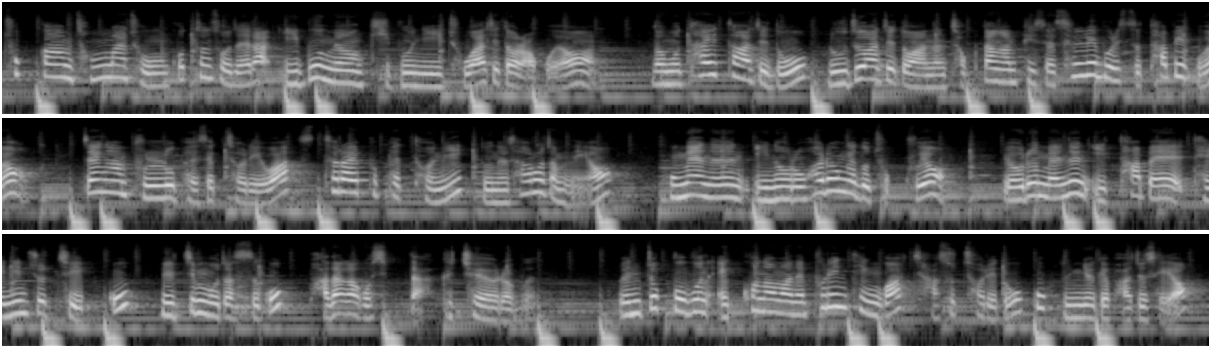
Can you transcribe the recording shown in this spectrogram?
촉감 정말 좋은 코튼 소재라 입으면 기분이 좋아지더라고요. 너무 타이트하지도 loose하지도 않은 적당한 핏의 슬리브리스 탑이고요. 쨍한 블루 배색 처리와 스트라이프 패턴이 눈을 사로잡네요. 봄에는 inner로 활용해도 좋고요. 여름에는 이 탑에 데님 쇼츠 입고 밀짚 모자 쓰고 바다 가고 싶다. 그쵸 여러분? 왼쪽 부분 앳코너만의 printing과 자수 처리도 꼭 눈여겨봐주세요.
